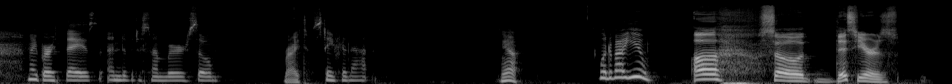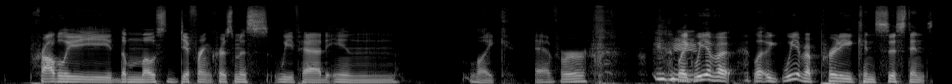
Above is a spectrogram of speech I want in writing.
my birthday is end of December, so Right. stay for that. Yeah. What about you? Uh, so this year's probably the most different Christmas we've had in like ever. like we have a like we have a pretty consistent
